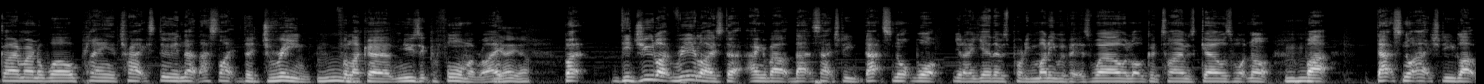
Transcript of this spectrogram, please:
going around the world playing the tracks, doing that, that's like the dream for like a music performer, right? Mm. Yeah, yeah. But did you like realize that hang about that's actually that's not what you know? Yeah, there was probably money with it as well, a lot of good times, girls, whatnot. Mm-hmm. But that's not actually like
